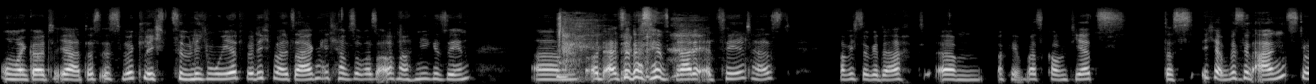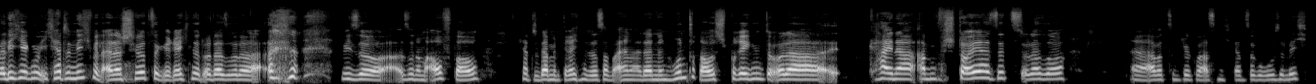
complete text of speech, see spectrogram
Oh mein Gott, ja, das ist wirklich ziemlich weird, würde ich mal sagen. Ich habe sowas auch noch nie gesehen. Ähm, und als du das jetzt gerade erzählt hast, habe ich so gedacht, ähm, okay, was kommt jetzt? Das, ich habe ein bisschen Angst, weil ich irgendwie, ich hatte nicht mit einer Schürze gerechnet oder so einer, wie so, so einem Aufbau. Ich hatte damit gerechnet, dass auf einmal dann ein Hund rausspringt oder keiner am Steuer sitzt oder so. Äh, aber zum Glück war es nicht ganz so gruselig.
